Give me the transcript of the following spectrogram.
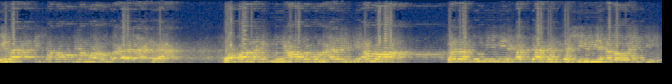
إلى عائشة رضي الله تعالى عنها وقال إني عارض عليك أمرا فلا تميلي حتى تستشيري أبويك.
